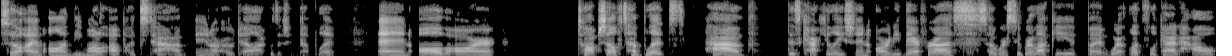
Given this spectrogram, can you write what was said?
So, I am on the Model Outputs tab in our hotel acquisition template, and all of our top shelf templates have this calculation already there for us, so we're super lucky, but let's look at how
